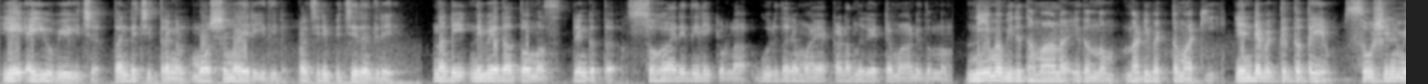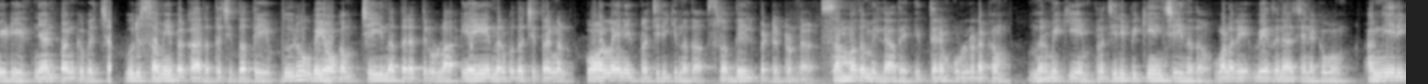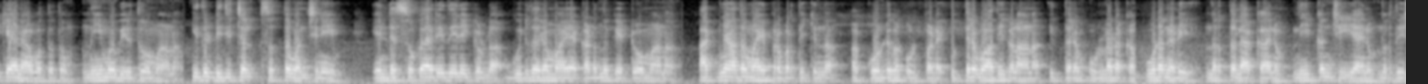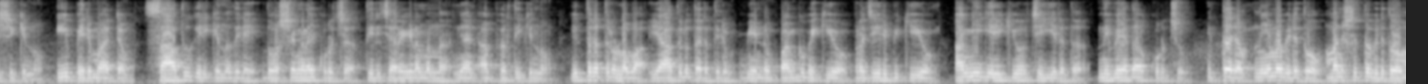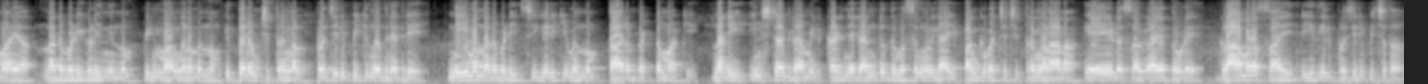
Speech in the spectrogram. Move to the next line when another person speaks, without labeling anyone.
A I ഉപയോഗിച്ച് തന്റെ ചിത്രങ്ങൾ മോശമായ രീതിയിൽ പ്രചരിപ്പിച്ചതിനെതിരെ നടി നിവേദ തോമസ് രംഗത്ത്. സ്വകാര്യതയിലേക്കുള്ള ഗുരുതരമായ കടന്നുകയറ്റമാണിതെന്നും നിയമവിരുദ്ധമാണ് ഇതെന്നും നടി വ്യക്തമാക്കി. എന്റെ വ്യക്തിത്വത്തെയും സോഷ്യൽ മീഡിയയിൽ ഞാൻ പങ്കുവച്ച ഒരു സമീപകാലത്തെ ചിത്രത്തെയും ദുരുപയോഗം ചെയ്യുന്ന തരത്തിലുള്ള എ ഐ നിർമ്മിത ചിത്രങ്ങൾ ഓൺലൈനിൽ പ്രചരിക്കുന്നത് ശ്രദ്ധയിൽപ്പെട്ടിട്ടുണ്ട്. സമ്മതമില്ലാതെ ഇത്തരം ഉള്ളടക്കം നിർമ്മിക്കുകയും പ്രചരിപ്പിക്കുകയും ചെയ്യുന്നത് വളരെ വേദനാജനകവും അംഗീകരിക്കാനാവാത്തതും നിയമവിരുദ്ധവുമാണ്. ഇത് ഡിജിറ്റൽ സ്വത്വവഞ്ചനയും എന്റെ സ്വകാര്യതയിലേക്കുള്ള ഗുരുതരമായ കടന്നുകയറ്റവുമാണ്. അജ്ഞാതമായി പ്രവർത്തിക്കുന്ന അക്കൗണ്ടുകൾ ഉൾപ്പെടെ ഉത്തരവാദികളാണ് ഇത്തരം ഉള്ളടക്കം ഉടനടി നിർത്തലാക്കാനും നീക്കം ചെയ്യാനും നിർദ്ദേശിക്കുന്നു. ഈ പെരുമാറ്റം സാധൂകരിക്കുന്നതിലെ ദോഷങ്ങളെക്കുറിച്ച് തിരിച്ചറിയണമെന്ന് ഞാൻ അഭ്യർത്ഥിക്കുന്നു. ഇത്തരത്തിലുള്ളവ യാതൊരു തരത്തിലും വീണ്ടും പങ്കുവയ്ക്കുകയോ പ്രചരിപ്പിക്കുകയോ അംഗീകരിക്കുകയോ ചെയ്യരുത്. നിവേദ കുറിച്ചു. ഇത്തരം നിയമവിരുദ്ധവും മനുഷ്യത്വ വിരുദ്ധവുമായ നടപടികളിൽ നിന്നും പിൻവാങ്ങണമെന്നും ഇത്തരം ചിത്രങ്ങൾ പ്രചരിപ്പിക്കുന്നതിനെതിരെ നിയമ നടപടി സ്വീകരിക്കുമെന്നും താരം വ്യക്തമാക്കി. നടി ഇൻസ്റ്റാഗ്രാമിൽ കഴിഞ്ഞ രണ്ടു ദിവസങ്ങളിലായി പങ്കുവച്ച ചിത്രങ്ങളാണ് എ ഐയുടെ സഹായത്തോടെ ഗ്ലാമറസായി രീതിയിൽ പ്രചരിപ്പിച്ചത്.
